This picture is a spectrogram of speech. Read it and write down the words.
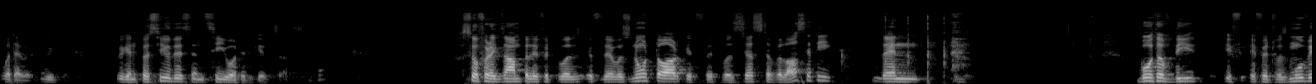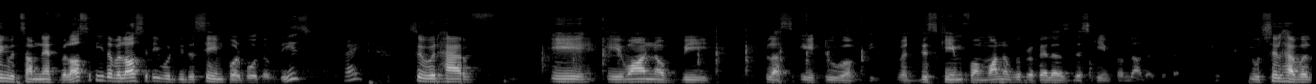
whatever we, we can pursue this and see what it gives us. Okay. So, for example, if it was if there was no torque, if it was just a velocity, then both of the if, if it was moving with some net velocity, the velocity would be the same for both of these, right. So, we would have a a1 of v plus A2 of V, but this came from one of the propellers, this came from the other propeller. Okay. You would still have a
